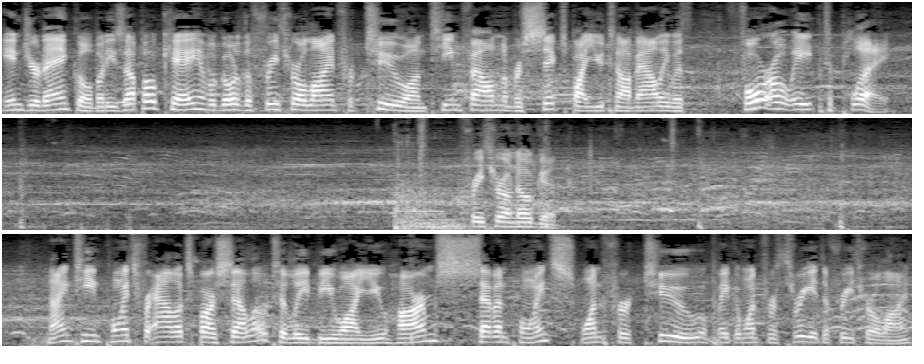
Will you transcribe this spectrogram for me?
injured ankle, but he's up okay, and we'll go to the free throw line for two on team foul number six by Utah Valley with 4.08 to play. Free throw, no good. 19 points for Alex Barcelo to lead BYU. Haarms, seven points, one for two, make it one for three at the free throw line.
